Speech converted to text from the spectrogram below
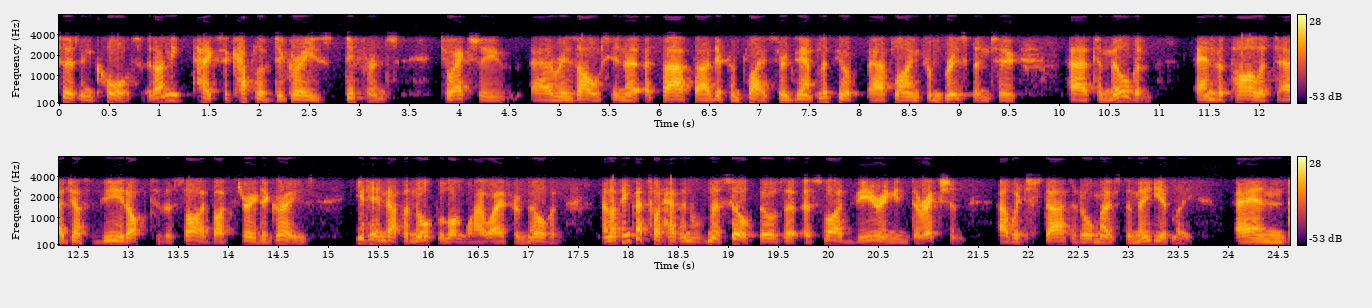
certain course, it only takes a couple of degrees difference to actually uh, result in a, a far, far different place. For example, if you're uh, flying from Brisbane to uh, to Melbourne and the pilot uh, just veered off to the side by three degrees, you'd end up an awful long way away from Melbourne. And I think that's what happened with myself. There was a, a slight veering in direction, uh, which started almost immediately. And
